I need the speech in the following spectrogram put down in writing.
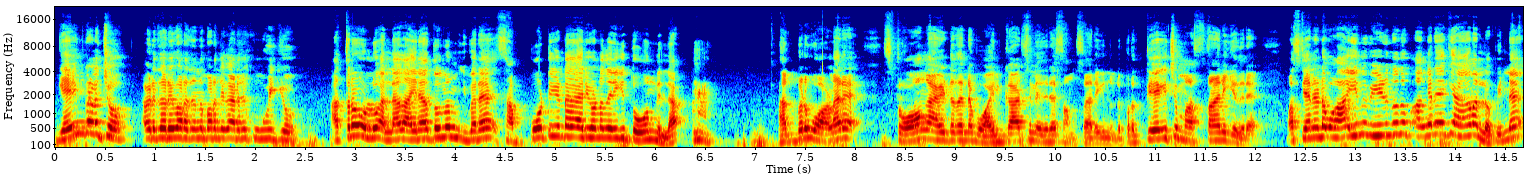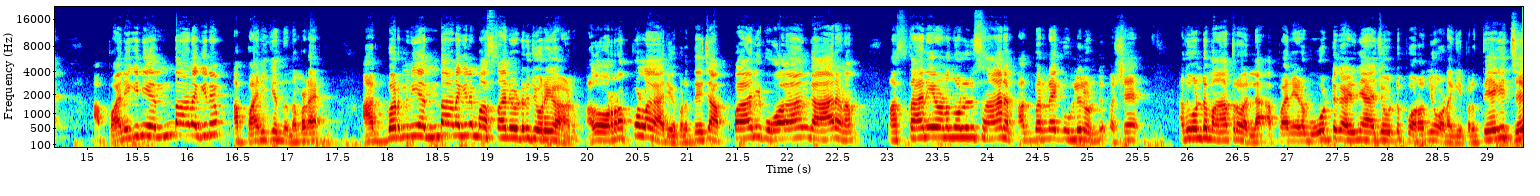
ഗെയിം കളിച്ചോ? അവർ തെറി പറഞ്ഞെന്ന് പറഞ്ഞ് കരഞ്ഞ് കൂവിക്കോ? അത്രേ ഉള്ളൂ. അല്ലാതെ അതിനകത്തൊന്നും ഇവരെ സപ്പോർട്ട് ചെയ്യേണ്ട കാര്യമുണ്ടെന്ന് എനിക്ക് തോന്നുന്നില്ല. അക്ബർ വളരെ സ്ട്രോങ് ആയിട്ട് തന്നെ വൈൽഡ് കാർഡ്സിനെതിരെ സംസാരിക്കുന്നുണ്ട്. പ്രത്യേകിച്ച് മസ്താനിക്കെതിരെ. മസ്താനിയുടെ വായിൽ നിന്ന് വീഴുന്നതും അങ്ങനെയൊക്കെ ആണല്ലോ. പിന്നെ അപ്പാനിക്ക് ഇനി എന്താണെങ്കിലും അപ്പാനിക്കുന്നത് നമ്മുടെ അക്ബറിന് എന്താണെങ്കിലും മസ്താനിയോട് ഒരു ചൊറി കാണും. അത് ഉറപ്പുള്ള കാര്യമാണ്. പ്രത്യേകിച്ച് അപ്പാനി പോകാൻ കാരണം മസ്താനിയാണെന്നുള്ളൊരു സാധനം അക്ബറിന്റെയൊക്കെ ഉള്ളിലുണ്ട് പക്ഷേ അതുകൊണ്ട് മാത്രമല്ല അപ്പാനിയുടെ വോട്ട് കഴിഞ്ഞ ആഴ്ച തൊട്ട് കുറഞ്ഞു തുടങ്ങി. പ്രത്യേകിച്ച്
